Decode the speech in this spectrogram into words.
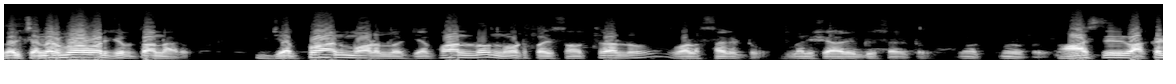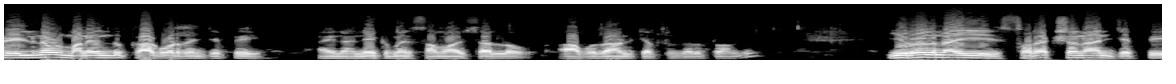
వాళ్ళు చంద్రబాబు గారు చెబుతున్నారు జపాన్ మోడల్లో జపాన్లో నూట పది సంవత్సరాలు వాళ్ళ సగటు మనిషి ఆరోగ్య సగటు నూట నూట పది. ఆస్తి అక్కడ వెళ్ళినప్పుడు మనం ఎందుకు కాకూడదని చెప్పి ఆయన అనేకమైన సమావేశాల్లో ఆ ఉదాహరణ చెప్పడం జరుగుతోంది. ఈ రోజున ఈ స్వరక్షణ అని చెప్పి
